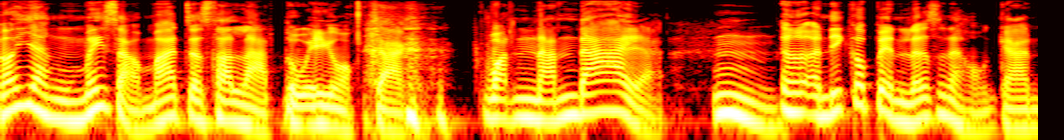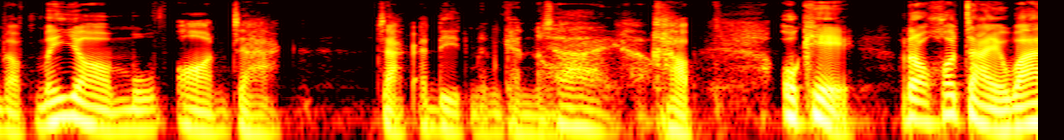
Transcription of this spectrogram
ก็ยังไม่สามารถจะสลัดตัวเองออกจากวันนั้นได้อะอืมเอออันนี้ก็เป็นลักษณะของการแบบไม่ยอม move on จากจากอดีตเหมือนกันเนาะใช่ครับครับ โอเค เราเข้าใจว่า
